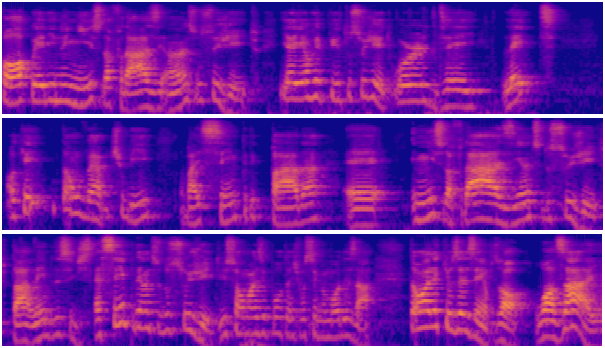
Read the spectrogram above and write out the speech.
coloco ele no início da frase, antes do sujeito. E aí eu repito o sujeito. Were they late? Ok? Então o verbo to be vai sempre para é, início da frase, antes do sujeito, tá? Lembre-se disso. É sempre antes do sujeito. Isso é o mais importante você memorizar. Então, olha aqui os exemplos, ó. Was I?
